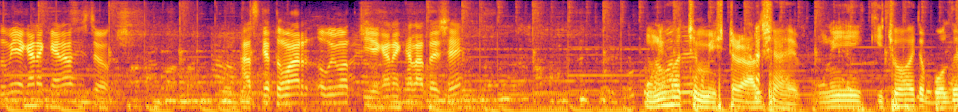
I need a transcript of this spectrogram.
তুমি এখানে কেন এসেছ? আজকে তোমার অভিমত কি? এখানে খেলাতে এসে? উনি হচ্ছে মিস্টার আল সাহেব। উনি কিছু হয়তো বলতে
